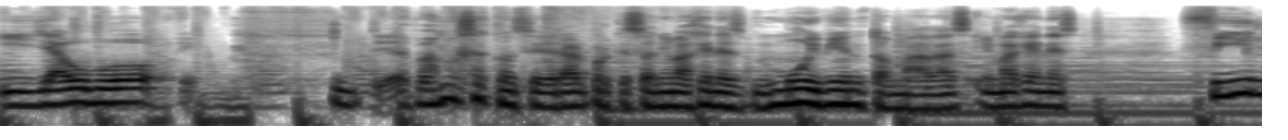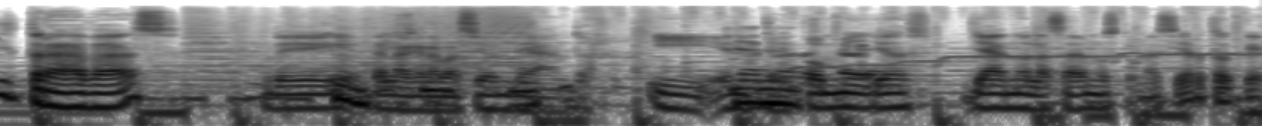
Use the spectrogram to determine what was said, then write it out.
Y ya hubo, eh, vamos a considerar porque son imágenes muy bien tomadas, imágenes filtradas de, de la grabación de Andor. Y entre comillas, ya no la sabemos que no es cierto, que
